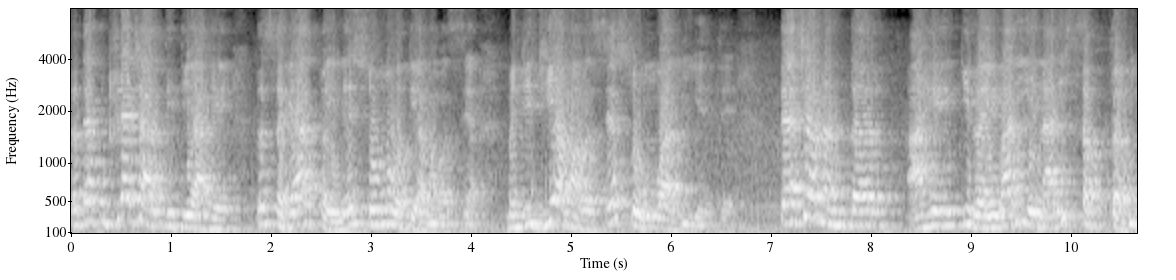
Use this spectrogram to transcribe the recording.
तर त्या कुठल्या चार तिथी आहे? तर सगळ्यात पहिले सोमवती अमावस्या. म्हणजे जी अमावस्या सोमवारी येते. त्याच्यानंतर आहे की रविवारी येणारी सप्तमी.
